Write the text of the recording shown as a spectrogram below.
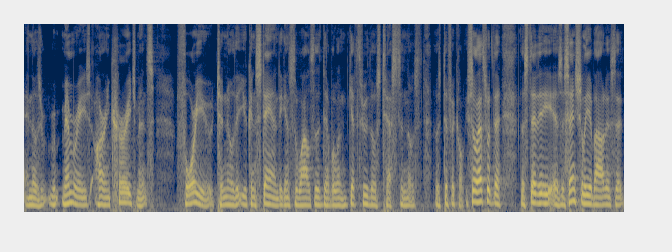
And those re- memories are encouragements for you to know that you can stand against the wiles of the devil and get through those tests and those, those difficulties. So that's what the, the study is essentially about is that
